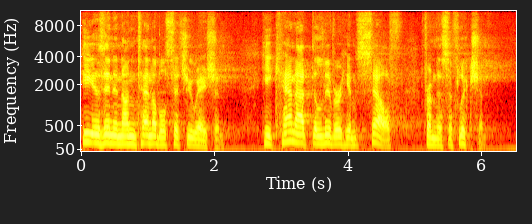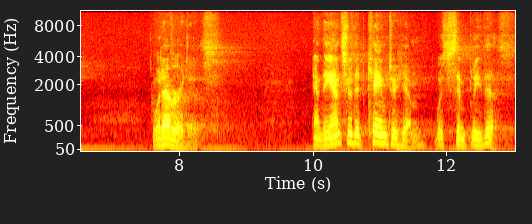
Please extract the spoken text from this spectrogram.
he is in an untenable situation. He cannot deliver himself from this affliction, whatever it is. And the answer that came to him was simply this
